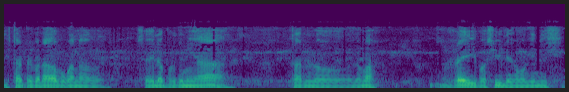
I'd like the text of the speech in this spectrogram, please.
y estar preparado para cuando se dé la oportunidad, estar lo, lo más ready posible, como quien dice.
